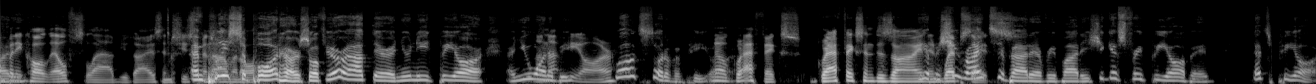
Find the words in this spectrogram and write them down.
company called Elf's Lab, you guys, and she's and phenomenal. please support her. So if you're out there and you need PR and you No, want to be, PR. well, it's sort of a PR. No graphics, graphics and design yeah, and but websites. she writes about everybody. She gives free PR, babe. That's PR.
